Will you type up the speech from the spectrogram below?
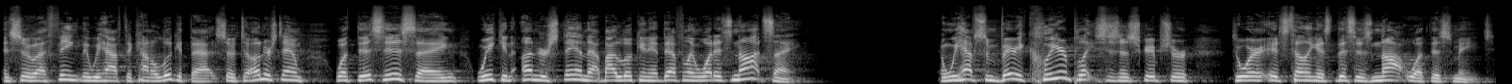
And so I think that we have to kind of look at that. So to understand what this is saying, we can understand that by looking at definitely what it's not saying. And we have some very clear places in Scripture to where it's telling us this is not what this means.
